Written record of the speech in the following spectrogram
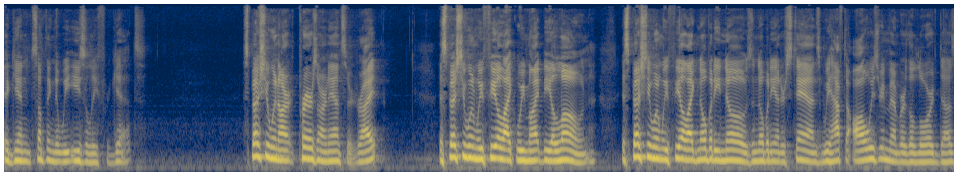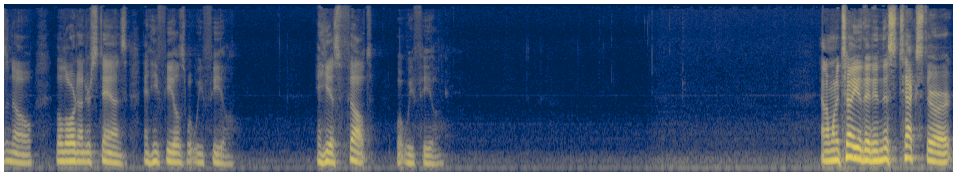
again, something that we easily forget. Especially when our prayers aren't answered, right? Especially when we feel like we might be alone. Especially when we feel like nobody knows and nobody understands. We have to always remember the Lord does know, the Lord understands, and He feels what we feel. And He has felt what we feel. And I want to tell you that in this text, there are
